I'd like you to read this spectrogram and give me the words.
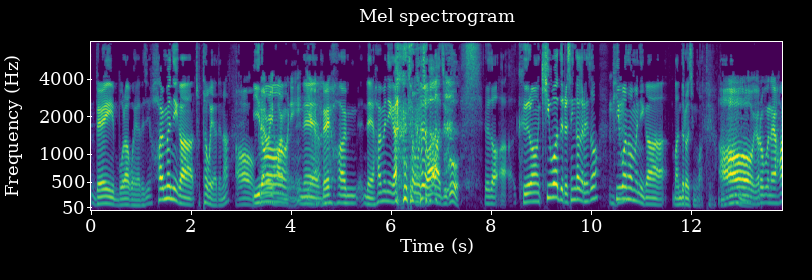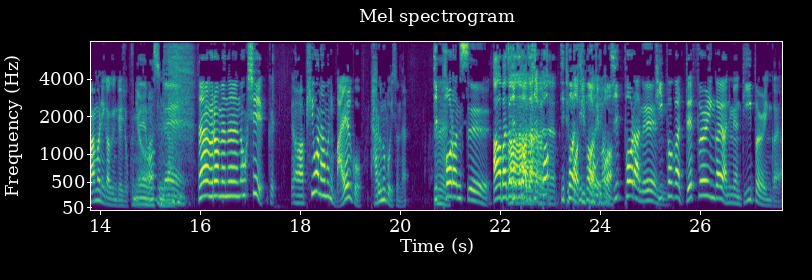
때 very 뭐라고 해야 되지? 할머니가 좋다고 해야 되나? 어, very harmony. 네, Yeah. very harm, 네, 할머니가 너무 좋아 가지고 그래서 아, 그런 키워드를 생각을 해서 P1 하모니가 만들어진 것 같아요. 어, 여러분의 하모니가 굉장히 좋군요. 네, 맞습니다. 네. 자, 그러면은 혹시 그 어, P1 하모니 말고 다른 후보 있었나요? difference. 아 맞아 맞아 아, 맞아. 맞아, 맞아. 디퍼 디퍼, 디퍼 디퍼, 디퍼. 디퍼라는. deeper가 differ인가요? 아니면 deeper인가요?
